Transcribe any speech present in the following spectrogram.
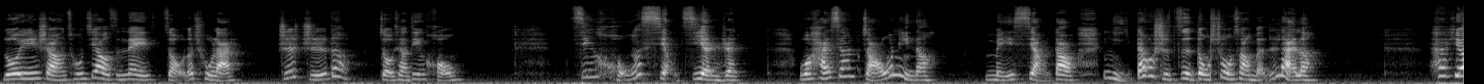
罗云裳从轿子内走了出来，直直的走向惊鸿。惊鸿小贱人，我还想找你呢，没想到你倒是自动送上门来了。哎呦，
